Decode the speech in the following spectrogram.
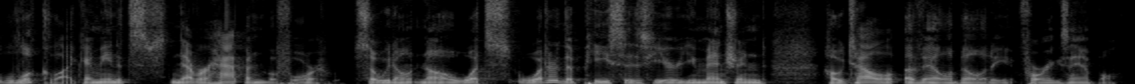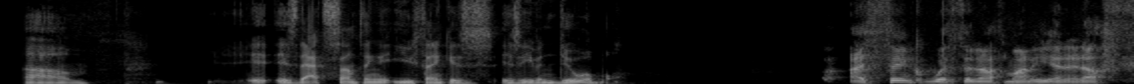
look like? I mean, it's never happened before, so we don't know. What's what are the pieces here? You mentioned hotel availability, for example. Um, is that something that you think is is even doable? I think with enough money and enough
